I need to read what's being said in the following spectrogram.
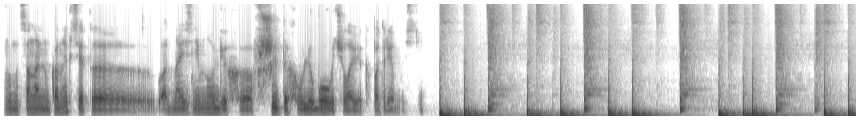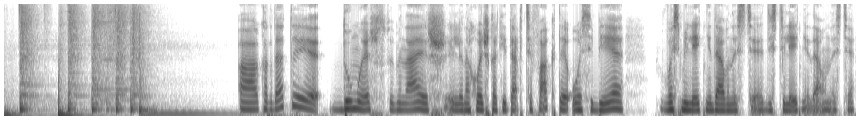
в эмоциональном коннекте – это одна из немногих э, вшитых в любого человека потребностей. А когда ты думаешь, вспоминаешь или находишь какие-то артефакты о себе восьмилетней давности, десятилетней давности?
